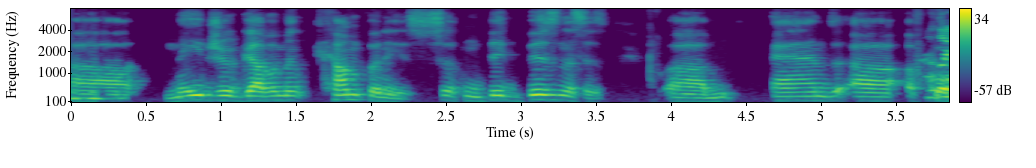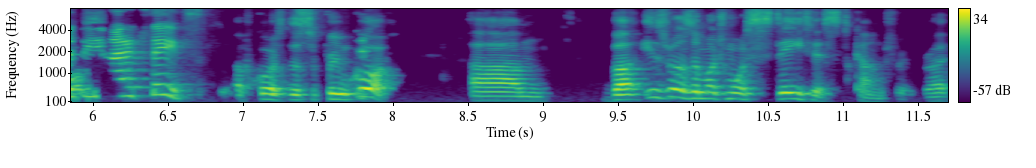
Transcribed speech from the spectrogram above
mm-hmm. Uh, major government companies, certain big businesses. Um, and uh, of course, like the United States, of course, the Supreme Court. Um, but Israel is a much more statist country, right?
